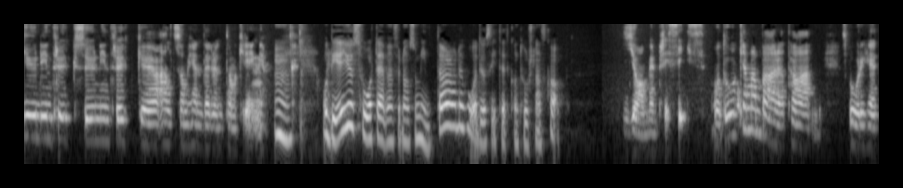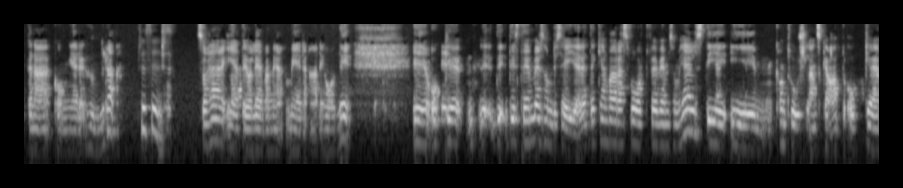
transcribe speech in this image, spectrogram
ljudintryck, synintryck, eh, allt som händer runt omkring. Mm. Och det är ju svårt även för de som inte har ADHD och sitter i ett kontorslandskap. Ja, men precis. Och då kan man bara ta svårigheterna gånger hundra. Precis. Så här är det att leva med, med ADHD. Eh, och eh, det, det, stämmer som du säger, att det kan vara svårt för vem som helst i, i kontorslandskap och eh,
